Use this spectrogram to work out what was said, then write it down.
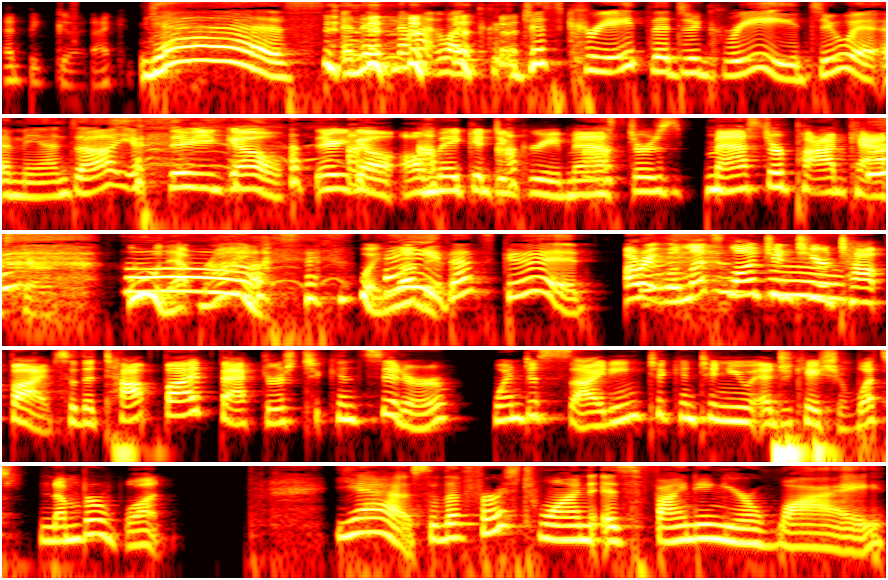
That'd be good. I can. Yes, and if not, like just create the degree. Do it, Amanda. there you go. There you go. I'll make a degree, master's master podcaster. Ooh, that ah, rhymes. Ooh, hey, that's good. All right. Well, let's launch into your ah. top five. So the top five factors to consider when deciding to continue education. What's number one? Yeah. So the first one is finding your why.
